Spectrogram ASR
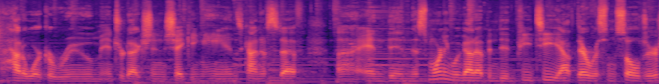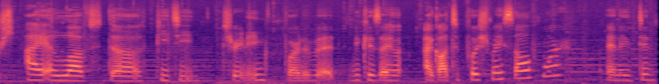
how to work a room, introduction, shaking hands kind of stuff, uh, and then this morning we got up and did PT out there with some soldiers. I loved the PT training part of it because I, I got to push myself more and I did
